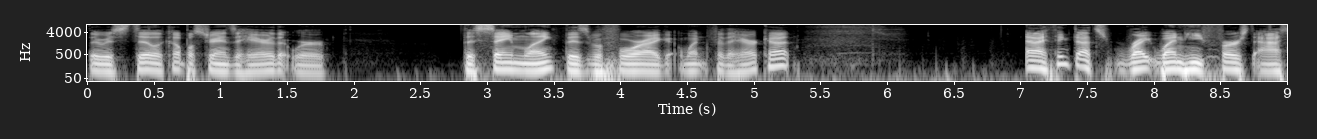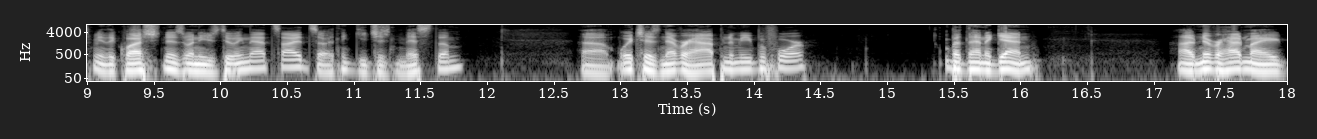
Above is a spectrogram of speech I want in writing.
There was still a couple strands of hair that were the same length as before I went for the haircut. And I think that's right when he first asked me the question, is when he was doing that side. So I think he just missed them, um, which has never happened to me before. But then again, I've never had my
